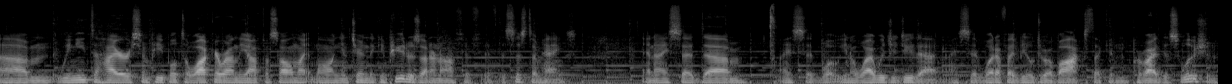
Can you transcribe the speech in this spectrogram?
Um, we need to hire some people to walk around the office all night long and turn the computers on and off if, if the system hangs. And I said, um, I said, well, you know, why would you do that? I said, what if I build you a box that can provide the solution?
